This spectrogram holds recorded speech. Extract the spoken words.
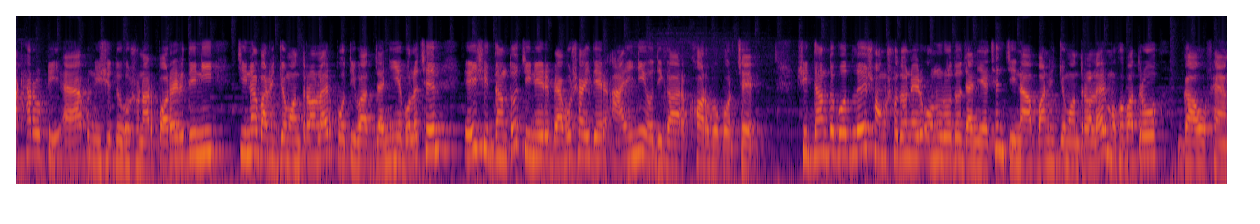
আঠারোটি অ্যাপ নিষিদ্ধ ঘোষণার পরের দিনই চীনা বাণিজ্য মন্ত্রণালয়ের প্রতিবাদ জানিয়ে বলেছেন, এই সিদ্ধান্ত চীনের ব্যবসায়ীদের আইনি অধিকার খর্ব করছে। সিদ্ধান্ত বদলে সংশোধনের অনুরোধও জানিয়েছেন চীনা বাণিজ্য মন্ত্রণালয়ের মুখপাত্র গাও ফ্যাং।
